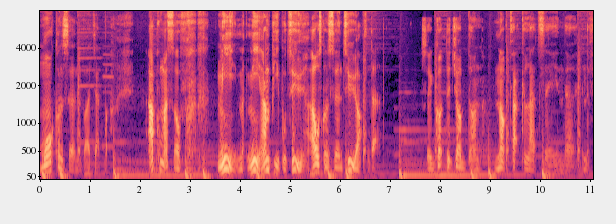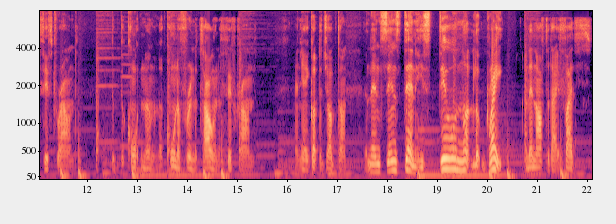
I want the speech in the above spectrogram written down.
more concerned about Ajagba. I put myself, me, me, and people too. I was concerned too after that. So he got the job done. Knocked out Kiladze in the in the fifth round. The, the corner, no, the corner threw in the towel in the fifth round, and yeah, he got the job done. And then since then, he's still not looked great. And then after that, he fights.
